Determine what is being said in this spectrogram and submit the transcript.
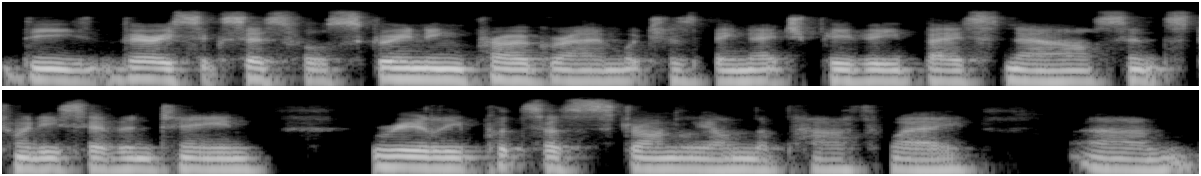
the very successful screening program, which has been HPV based now since 2017, really puts us strongly on the pathway um,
